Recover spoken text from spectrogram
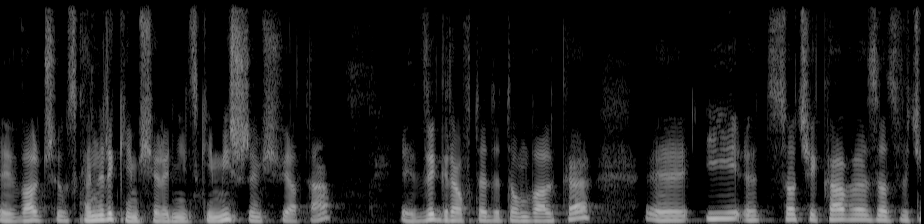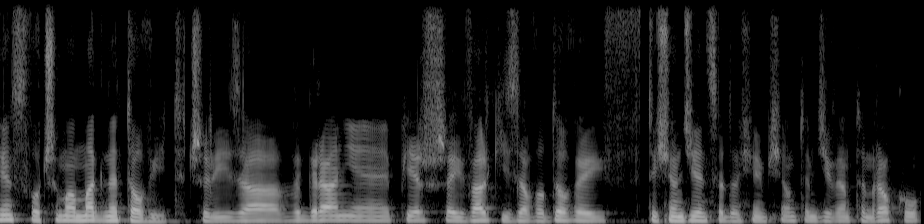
y, walczył z Henrykiem Średnickim, mistrzem świata. Wygrał wtedy tą walkę i co ciekawe, za zwycięstwo otrzymał magnetowid, czyli za wygranie pierwszej walki zawodowej w 1989 roku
